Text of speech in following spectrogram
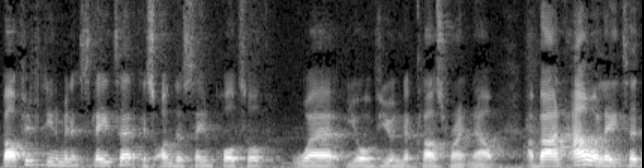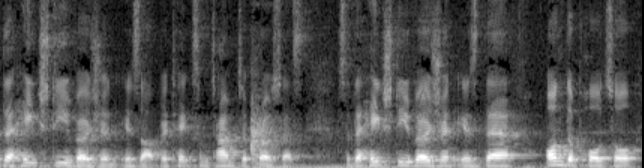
About 15 minutes later, it's on the same portal where you're viewing the class right now. About an hour later, the HD version is up. It takes some time to process. So the HD version is there on the portal,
